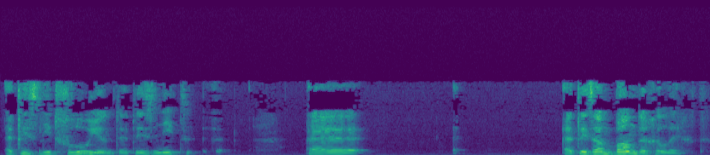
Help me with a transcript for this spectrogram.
het is niet vloeiend, het is niet, uh, het is aan banden gelegd.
